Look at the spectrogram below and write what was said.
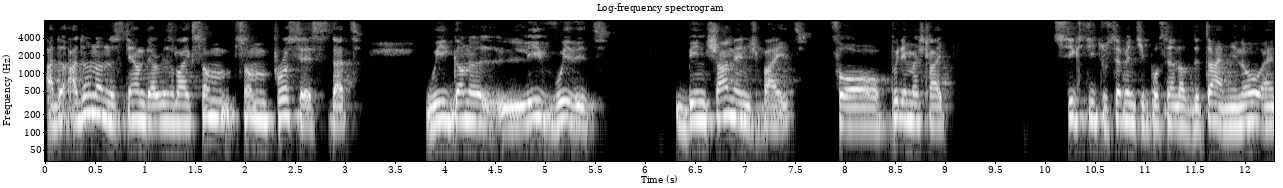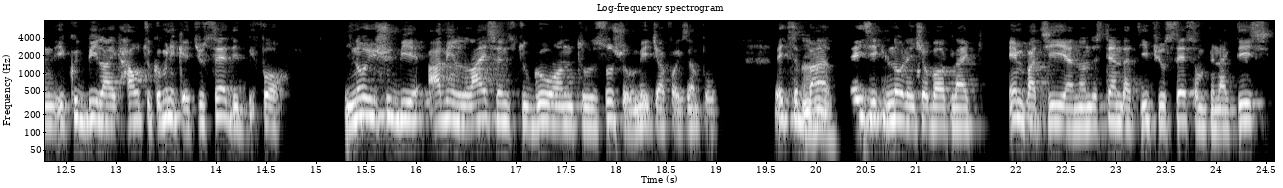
I don't, I don't understand. There is like some some process that we're gonna live with it, being challenged by it for pretty much like 60 to 70% of the time, you know, and it could be like how to communicate. You said it before. You know, you should be having license to go on to social media, for example. It's about mm-hmm. basic knowledge about like empathy and understand that if you say something like this,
